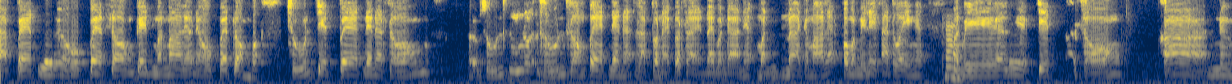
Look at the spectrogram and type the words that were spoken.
รักแปดหกแปดสองเด่นมันมาแล้วเนี่ยหกแปดสองศูนย์เจ็ดแปดเนี่ยนะสองศูนย์ศูนย์สองแปดเนี่ยนะรักตัวไหนก็ใส่ในบรรดาเนี่ยมันน่าจะมาแล้วเพราะมันมีเลขห้าตัวเองไงค่ะมันมีเลขเจ็ดสองห้าหนึ่ง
